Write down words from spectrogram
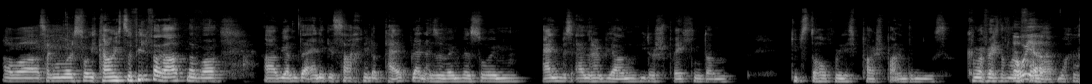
Aber sagen wir mal so, ich kann nicht zu viel verraten, aber äh, wir haben da einige Sachen in der Pipeline. Also wenn wir so in ein bis eineinhalb Jahren wieder sprechen, dann gibt es da hoffentlich ein paar spannende News. Können wir vielleicht nochmal oh, ja. machen.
